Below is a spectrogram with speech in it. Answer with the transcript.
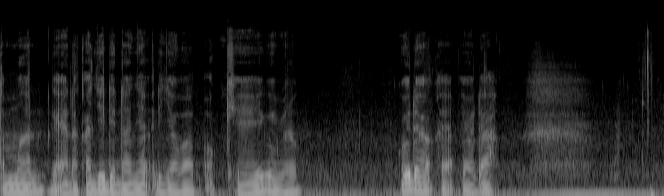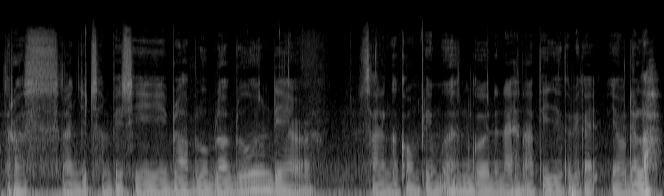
teman gak enak aja dia nanya dijawab. Oke okay, gue bilang. Gue udah kayak ya udah. Terus lanjut sampai si bla bla bla bla dia saling ngekomplimen gue udah nahan hati aja tapi kayak ya udahlah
